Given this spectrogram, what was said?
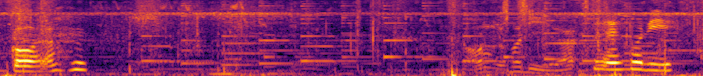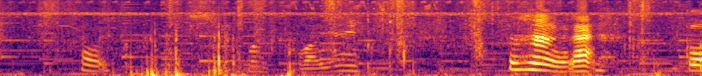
กก่อแล้วสองหรือพอดีแล้วนี่พอดีเขาวางไงก็ห่างละกอ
